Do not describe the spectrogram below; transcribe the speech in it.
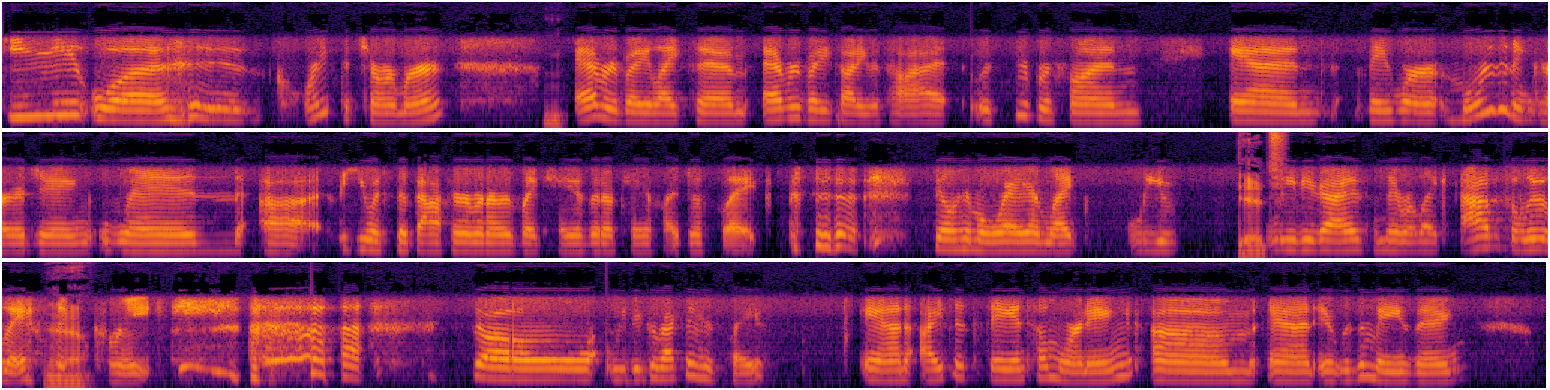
he was quite the charmer. Everybody liked him. Everybody thought he was hot. It was super fun. And they were more than encouraging when uh he went to the bathroom and I was like, Hey, is it okay if I just like steal him away and like leave Ditch. leave you guys? And they were like, Absolutely. Yeah. like, Great. so we did go back to his place and I did stay until morning, um, and it was amazing.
